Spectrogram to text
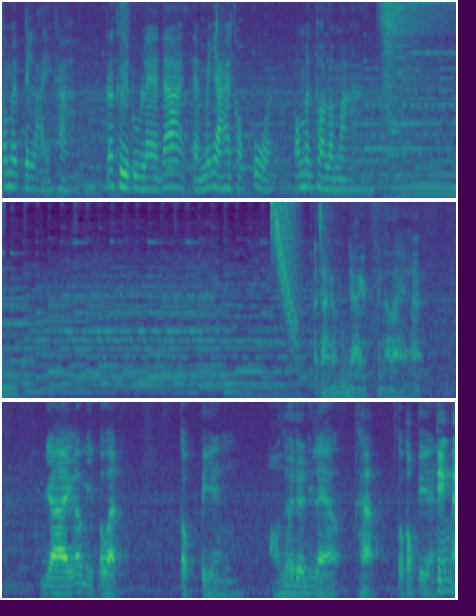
ก็ไม่เป็นไรค่ะ ก็คือดูแลได้แต่ไม่อยากให้เขาปวด เพราะมันทรมาน อาจารย์ครับคุณยายเป็นอะไรฮะ ยายก็มีประวัติตกเตียงอ๋อเลยเมื่อเดือนที่แล้ว ครับ ตกเตียงเตียงไหน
